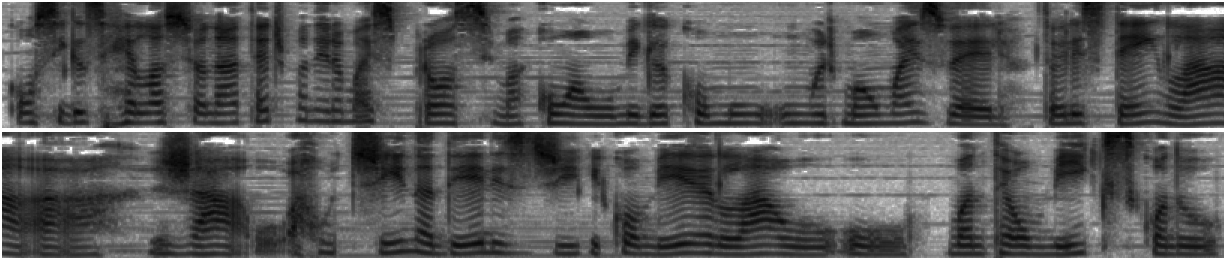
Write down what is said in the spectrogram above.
consiga se relacionar até de maneira mais próxima com a Ômega como um irmão mais velho. Então eles têm lá a, já a rotina deles de comer lá o, o Mantel Mix quando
